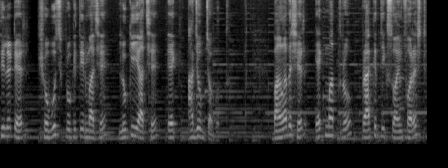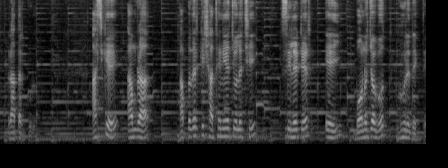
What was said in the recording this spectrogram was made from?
সিলেটের সবুজ প্রকৃতির মাঝে লুকিয়ে আছে এক আজব জগৎ। বাংলাদেশের একমাত্র প্রাকৃতিক সোয়াইম ফরেস্ট রাতারকুল। আজকে আমরা আপনাদেরকে সাথে নিয়ে চলেছি সিলেটের এই বনজগৎ ঘুরে দেখতে।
